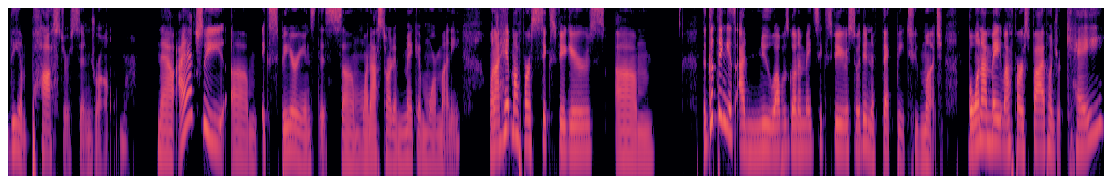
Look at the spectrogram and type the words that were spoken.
the imposter syndrome. Now, I actually um, experienced this um, when I started making more money. When I hit my first six figures, um, the good thing is I knew I was going to make six figures, so it didn't affect me too much. But when I made my first 500K,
